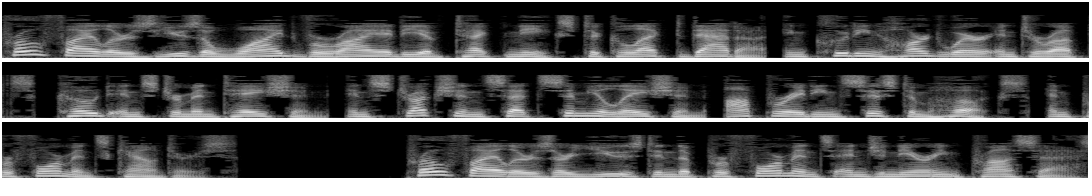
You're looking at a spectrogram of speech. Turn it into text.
Profilers use a wide variety of techniques to collect data, including hardware interrupts, code instrumentation, instruction set simulation, operating system hooks, and performance counters. Profilers are used in the performance engineering process.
